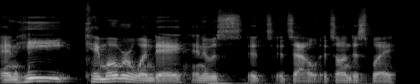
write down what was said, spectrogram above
and he came over one day and it was it's it's out, it's on display.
